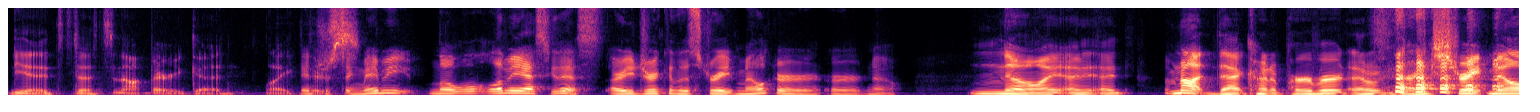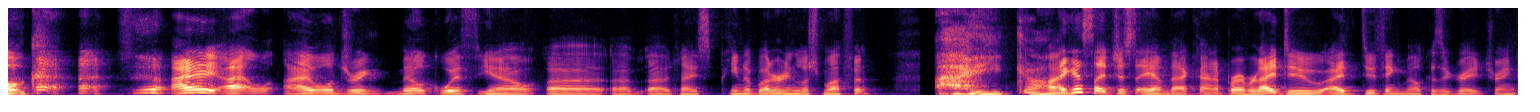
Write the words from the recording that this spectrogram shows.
yeah, it's it's not very good. Like Interesting. Maybe no. Well, let me ask you this: Are you drinking the straight milk or or no? No, I, I, I I'm not that kind of pervert. I don't drink straight milk. I I I will drink milk with you know uh, a a nice peanut butter English muffin. I God. I guess I just am that kind of pervert. I do I do think milk is a great drink.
